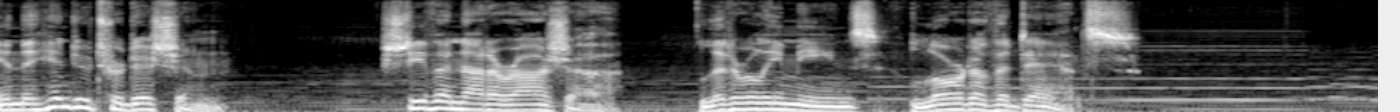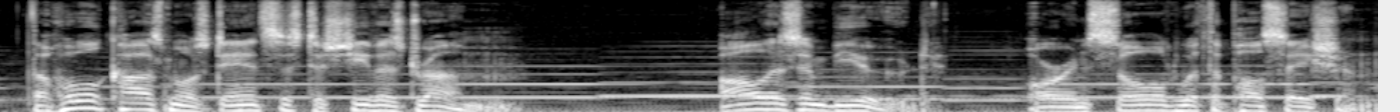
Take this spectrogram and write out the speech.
In the Hindu tradition, Shiva Nataraja literally means Lord of the Dance. The whole cosmos dances to Shiva's drum. All is imbued or ensouled with the pulsation.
